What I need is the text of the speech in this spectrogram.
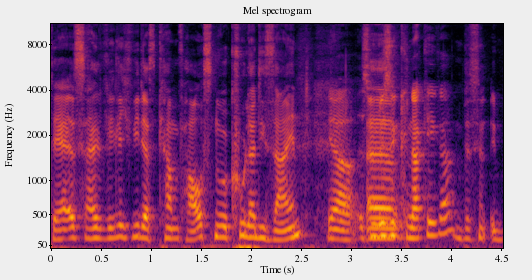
Der ist halt wirklich wie das Kampfhaus, nur cooler designt. Ja, ist ein Äh, bisschen knackiger. Ein bisschen,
